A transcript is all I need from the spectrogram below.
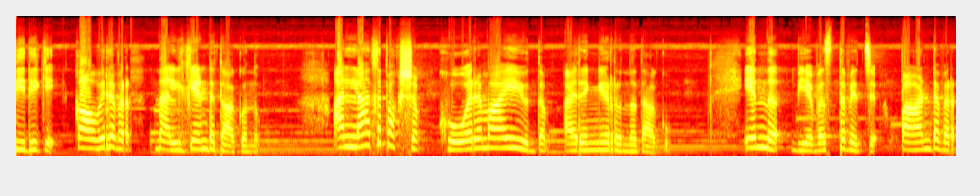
തിരികെ കൗരവർ നൽകേണ്ടതാകുന്നു. അല്ലാത്ത പക്ഷം ഘോരമായ യുദ്ധം അരങ്ങേറുന്നതാകും. എന്ന് വ്യവസ്ഥ വെച്ച് പാണ്ഡവർ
